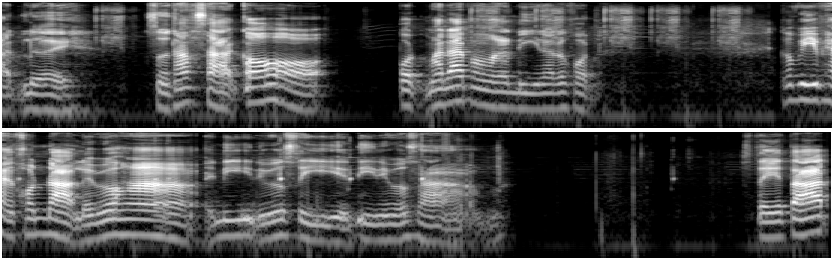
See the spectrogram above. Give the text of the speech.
าดเลย ส่วนทักษะก็ปลดมาได้ประมาณนี้นะทุกคน ก็มีแผ่นคอนดาดเลเวลห้าไอ้นี่เลเวลสี่อันนี้เลเวลสาม สเตตัส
